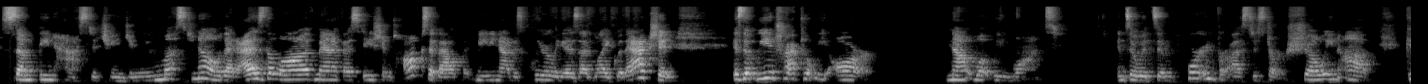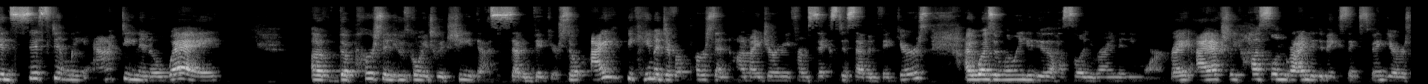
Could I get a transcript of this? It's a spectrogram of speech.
Something has to change. And you must know that as the law of manifestation talks about, but maybe not as clearly as I'd like with action, is that we attract what we are, not what we want. And so it's important for us to start showing up consistently, acting in a way of the person who's going to achieve that seven figures. So I became a different person on my journey from six to seven figures. I wasn't willing to do the hustle and grind anymore, right? I actually hustle and grinded to make six figures,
